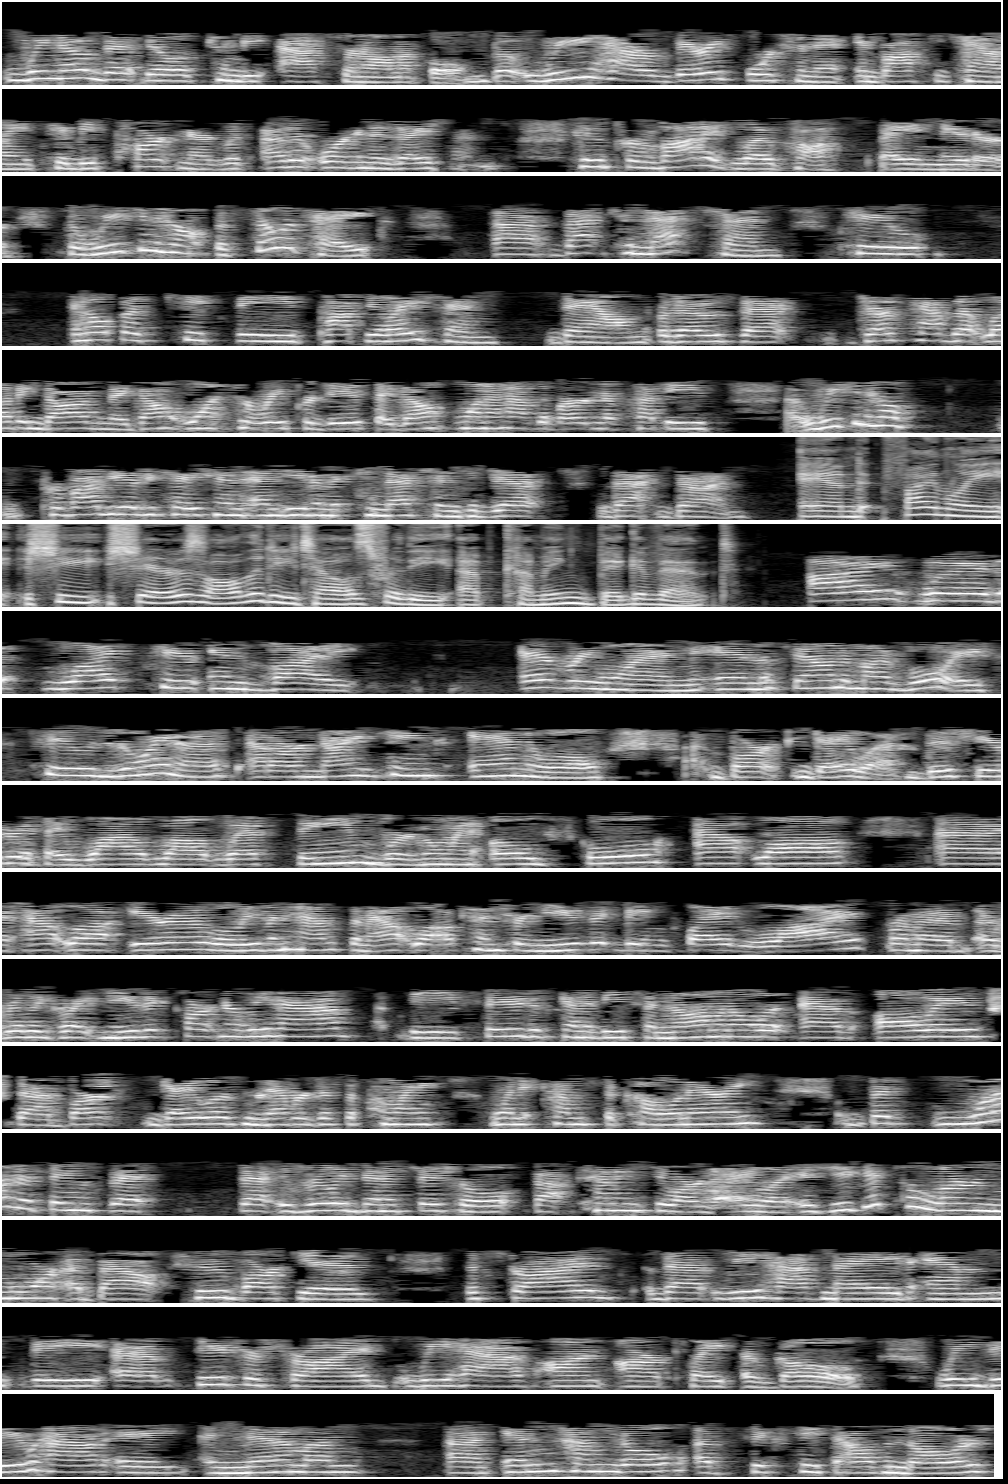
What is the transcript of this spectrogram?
We know vet bills can be astronomical, but we are very fortunate in Bosque County to be partnered with other organizations who provide low cost spay and neuter. So we can help facilitate uh, that connection to help us keep the population down for those that just have that loving dog and they don't want to reproduce, they don't want to have the burden of puppies. Uh, we can help provide the education and even the connection to get that done. And finally, she shares all the details for the upcoming big event. I would like to invite everyone in the sound of my voice to join us at our 19th annual Bark Gala. This year it's a Wild Wild West theme. We're going old school, outlaw, uh, outlaw era. We'll even have some outlaw country music being played live from a, a really great music partner we have. The food is going to be phenomenal as always. Uh, Bark galas never disappoint when it comes to culinary. But one of the things that that is really beneficial about coming to our gala is you get to learn more about who Bark is, the strides that we have made and the uh, future strides we have on our plate of goals. We do have a, a minimum um, income goal of $60,000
